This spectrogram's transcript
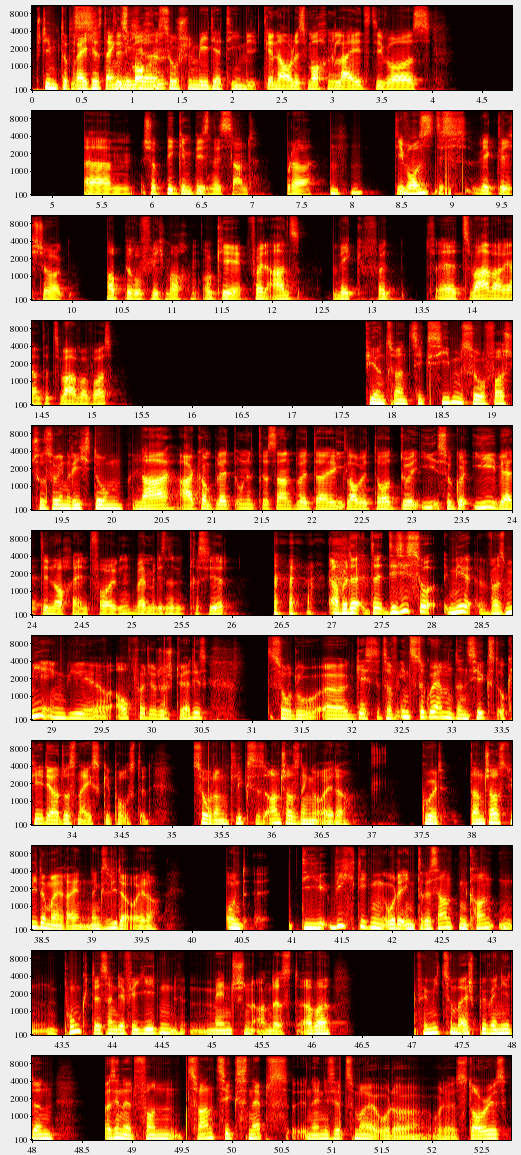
Stimmt, da bräuchtest eigentlich machen, ein Social Media Team. Genau, das machen Leute, die was ähm, schon big im Business sind. Oder mhm. die mhm. was das wirklich schon hauptberuflich machen. Okay, fällt 1 weg. Fällt 2, äh, Variante 2 war was? 24-7, so fast schon so in Richtung. Na, auch komplett uninteressant, weil da, ich glaube, da tue ich, sogar ich werde dir nachher entfolgen, weil mich das nicht interessiert. Aber da, da, das ist so, mir, was mir irgendwie auffällt oder stört ist, so, du äh, gehst jetzt auf Instagram, dann siehst okay, der hat was Nice gepostet. So, dann klickst du es an, schaust, denkst, Alter, gut, dann schaust du wieder mal rein, denkst wieder, Alter. Und die wichtigen oder interessanten Kanten, Punkte sind ja für jeden Menschen anders. Aber für mich zum Beispiel, wenn ich dann, weiß ich nicht, von 20 Snaps, nenne ich es jetzt mal, oder, oder Stories,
